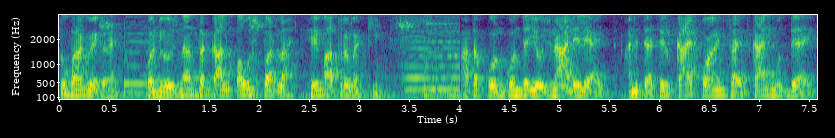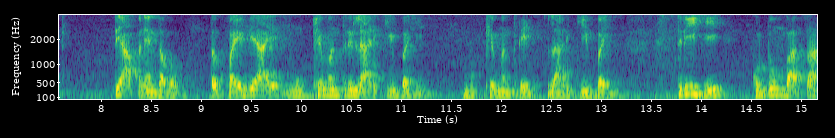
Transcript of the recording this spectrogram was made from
तो भाग वेगळा आहे. पण योजनांचा काल पाऊस पडला हे मात्र नक्की. आता कोणकोणत्या योजना आलेल्या आहेत आणि त्यातील काय पॉईंट्स आहेत काय मुद्दे आहेत ते आपण एकदा बघू. तर पहिली आहे मुख्यमंत्री लाडकी बहीण. मुख्यमंत्री लाडकी बहीण. स्त्री ही कुटुंबाचा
